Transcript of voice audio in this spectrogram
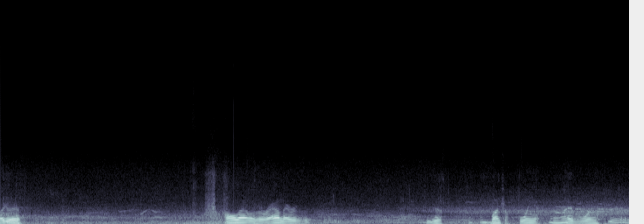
Look at this. All that was around there was just a bunch of flint Mhm. everywhere. Yeah.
